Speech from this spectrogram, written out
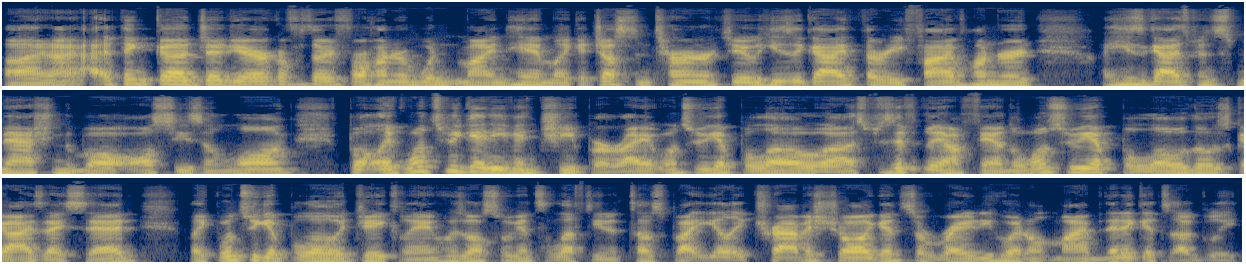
uh, and I, I think uh, Jedd Gyorko for 3,400 wouldn't mind him. Like a Justin Turner too. He's a guy 3,500. He's a guy that's been smashing the ball all season long. But like once we get even cheaper, right? Once we get below, uh, specifically on FanDuel, once we get below those guys I said, like once we get below a Jake Lamb, who's also against a lefty in a tough spot, yeah, like Travis Shaw against a righty who I don't mind. But then it gets ugly.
